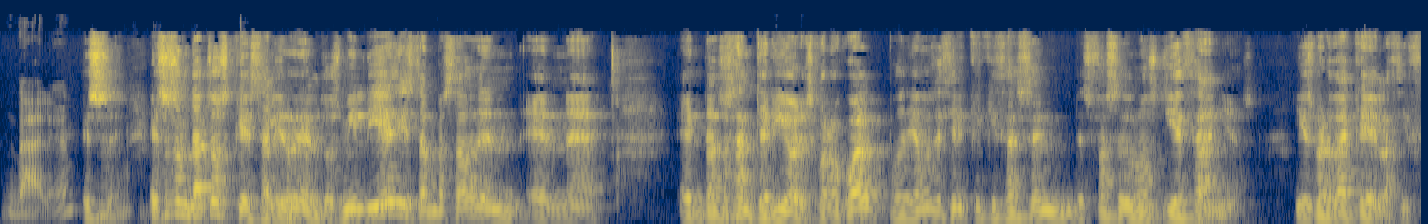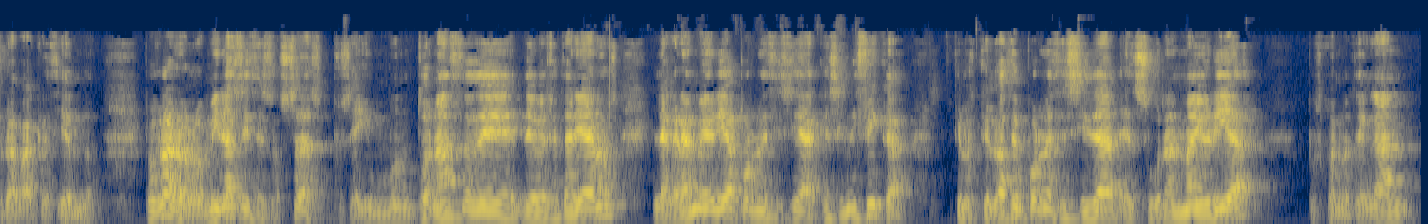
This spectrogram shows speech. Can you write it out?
Vale. Esos, son datos que salieron en el 2010 y están basados en, eh, en, datos anteriores, con lo cual podríamos decir que quizás en desfase de unos 10 años. Y es verdad que la cifra va creciendo. Pero claro, lo miras y dices, ostras, pues hay un montonazo de, vegetarianos, la gran mayoría por necesidad. ¿Qué significa? Que los que lo hacen por necesidad, en su gran mayoría, pues cuando tengan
